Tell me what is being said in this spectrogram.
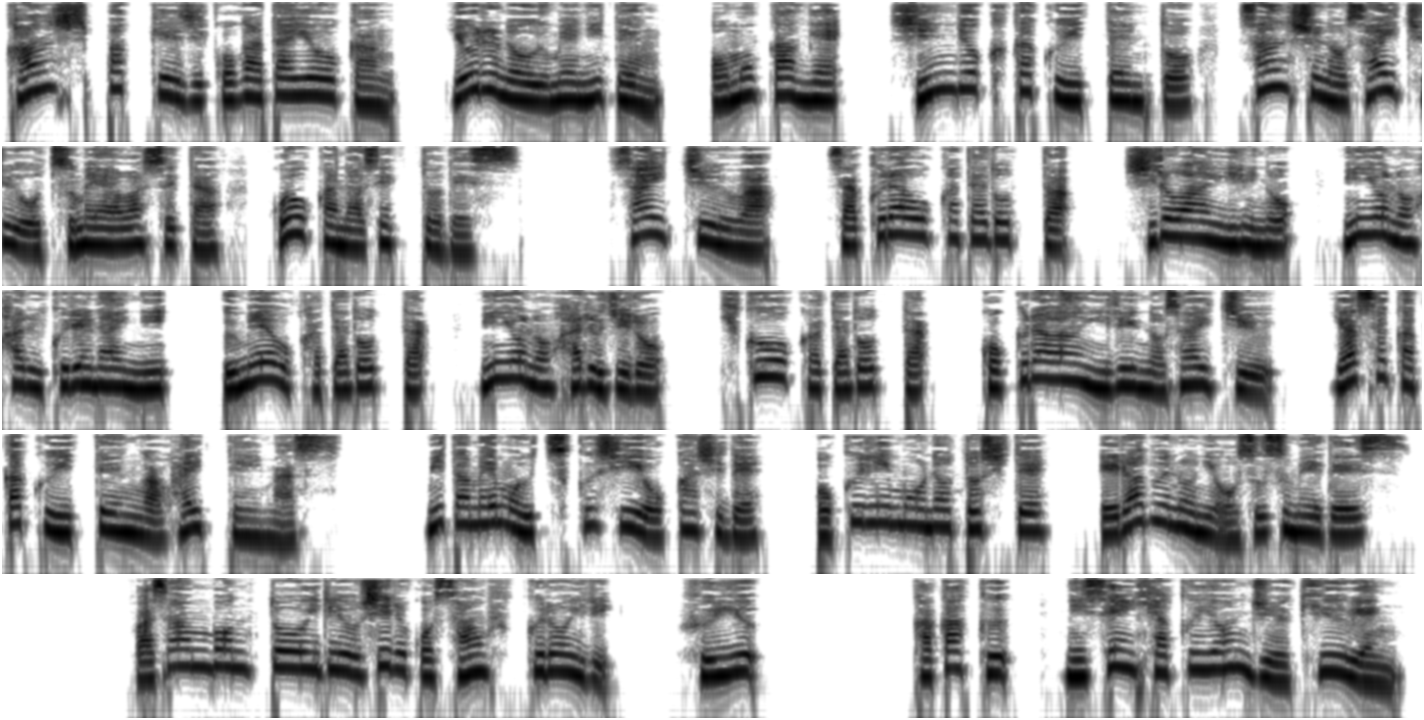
監視パッケージ小型羊羹、夜の梅2点、面影、新緑各1点と3種の最中を詰め合わせた豪華なセットです。最中は桜をかたどった白あん入りのミヨの春紅に梅をかたどったミヨの春白、菊をかたどった小倉あん入りの最中、八坂各一点が入っています。見た目も美しいお菓子で、贈り物として選ぶのにおすすめです。和三本糖入りおしるこ3袋入り、冬。価格2149円。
